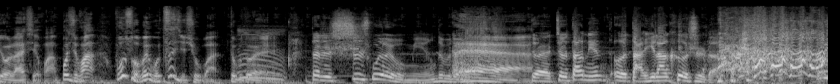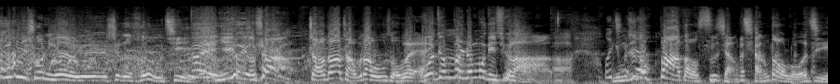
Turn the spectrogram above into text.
就来喜欢，不喜欢无所谓，我自己去玩，对不对？但是师出要有名，对不对？哎，对，就当年呃打伊拉克似的，我一定说你要有是个核武器，对你又有事儿，找到找不到无所谓，我就奔着目的去了啊。你们这都霸道思想、强盗逻辑。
